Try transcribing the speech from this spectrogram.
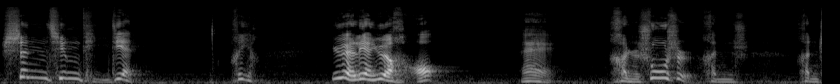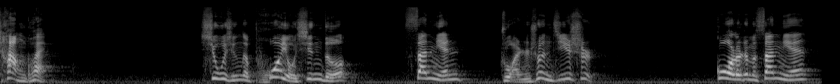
身轻体健，嘿呀，越练越好，哎，很舒适，很很畅快。修行的颇有心得，三年转瞬即逝。过了这么三年，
